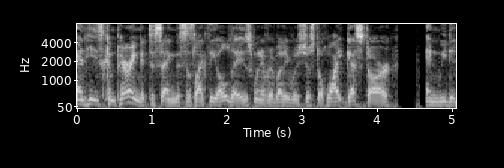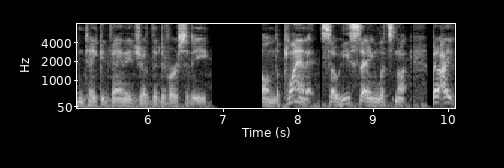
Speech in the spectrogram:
And he's comparing it to saying this is like the old days when everybody was just a white guest star and we didn't take advantage of the diversity on the planet. So he's saying let's not but I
